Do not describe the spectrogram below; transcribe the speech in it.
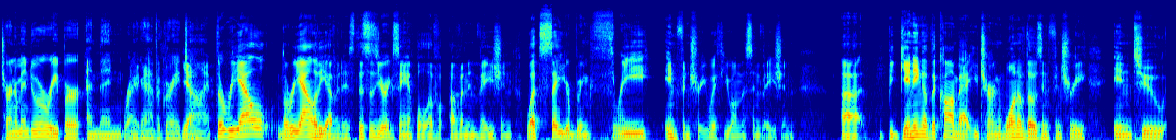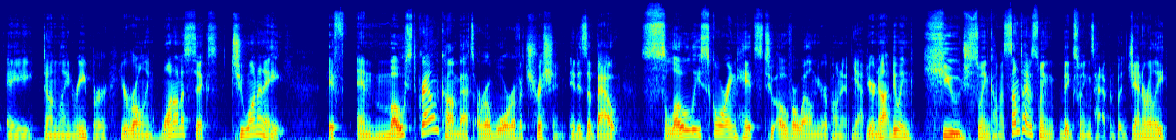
turn them into a Reaper, and then you're going to have a great yeah time. the real the reality of it is this is your example of, of an invasion let's say you're bringing three infantry with you on this invasion uh, beginning of the combat, you turn one of those infantry into a Dunlain Reaper. You're rolling one on a six, two on an eight. If and most ground combats are a war of attrition. It is about slowly scoring hits to overwhelm your opponent. Yeah. You're not doing huge swing combats. Sometimes swing big swings happen, but generally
